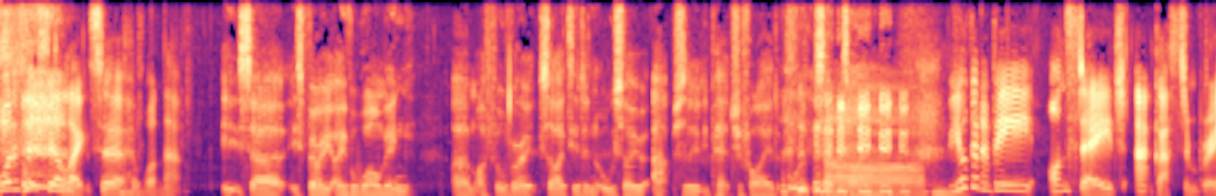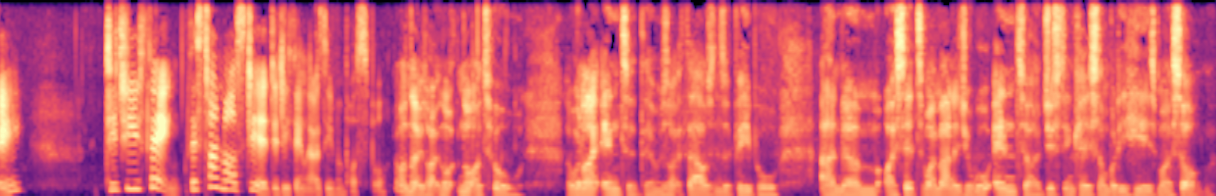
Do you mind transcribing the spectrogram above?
What does it feel like to have won that? It's uh, it's very overwhelming. Um, I feel very excited and also absolutely petrified all at the same time. You're going to be on stage at Glastonbury. Did you think this time last year? Did you think that was even possible? Oh no, like not not at all. Like, when I entered, there was like thousands of people, and um, I said to my manager, "We'll enter just in case somebody hears my song."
